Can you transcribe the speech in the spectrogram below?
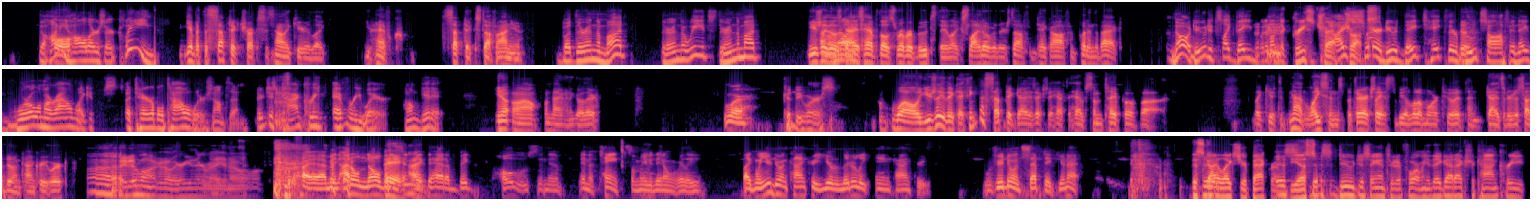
the honey Well- haulers are clean. Yeah, but the septic trucks, it's not like you're like you have septic stuff on you. but they're in the mud. They're in the weeds. They're in the mud. Usually Oh, those no. guys have those rubber boots they like slide over their stuff and take off and put in the back. No, dude, it's like they. What about the grease trap I trucks? swear, dude, they take their boots off and they whirl them around like it's a terrible towel or something. They're just concrete everywhere. I don't get it. You know, well, I'm not going to go there. Where Could be worse. Well, usually, like I think the septic guys actually have to have some type of uh, like you have to not licensed, but there actually has to be a little more to it than guys that are just out doing concrete work. Uh, I didn't want to go there either, but you know. I, I mean, I don't know, but Hey, it seemed I- like they had a big hose in a in a tank, so maybe they don't really like when you're doing concrete. You're literally in concrete. If you're doing septic, you're not. This Dude, guy likes your background, this, DS. this dude just answered it for me. They got extra concrete.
